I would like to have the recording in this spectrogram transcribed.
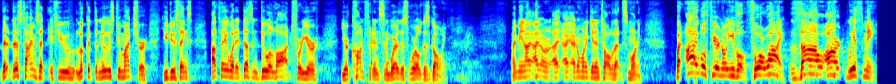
There, there's times that if you look at the news too much or you do things, I'll tell you what, it doesn't do a lot for your, your confidence in where this world is going. I mean, I, I don't, I, I don't want to get into all of that this morning. But I will fear no evil, for why? Thou art with me.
